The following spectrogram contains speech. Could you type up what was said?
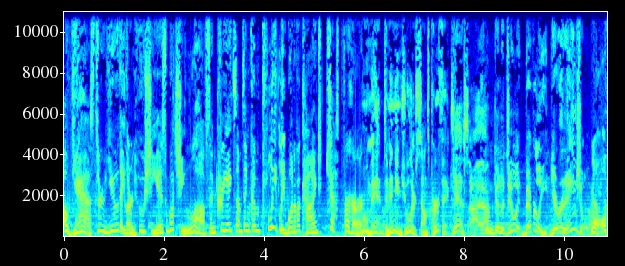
Oh, yes. Through you, they learn who she is, what she loves, and create something completely one of a kind just for her. Oh, man. Dominion Jewelers sounds perfect. Yes, I, am going to do it. Beverly, you're an angel. No.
